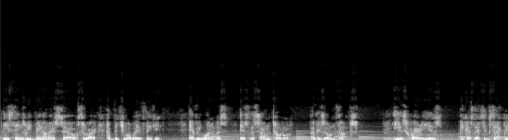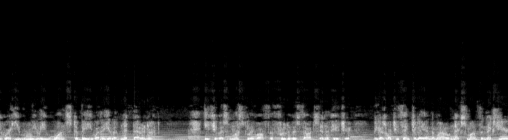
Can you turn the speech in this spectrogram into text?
These things we bring on ourselves through our habitual way of thinking. Every one of us is the sum total of his own thoughts. He is where he is because that's exactly where he really wants to be, whether he'll admit that or not. Each of us must live off the fruit of his thoughts in the future, because what you think today and tomorrow, next month and next year,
